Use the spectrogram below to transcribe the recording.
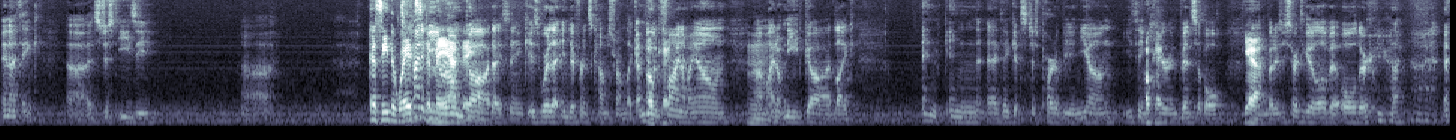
and I think uh, it's just easy. Because either way, to it's kind of be your own. God, I think, is where that indifference comes from. Like I'm doing Okay. fine on my own. Um, Mm. I don't need God. Like, and and I think it's just part of being young. You think Okay. you're invincible. Yeah. Um, but as you start to get a little bit older, you're like,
